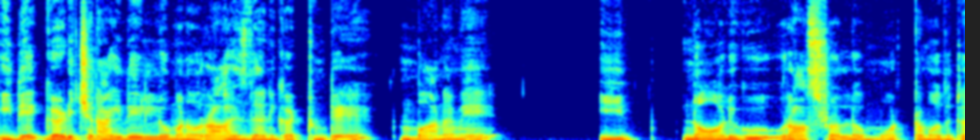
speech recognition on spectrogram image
ఇదే గడిచిన ఐదేళ్ళలో మనం రాజధాని కట్టుంటే మనమే ఈ నాలుగు రాష్ట్రాల్లో మొట్టమొదట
